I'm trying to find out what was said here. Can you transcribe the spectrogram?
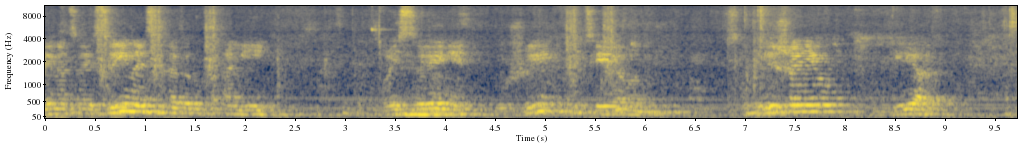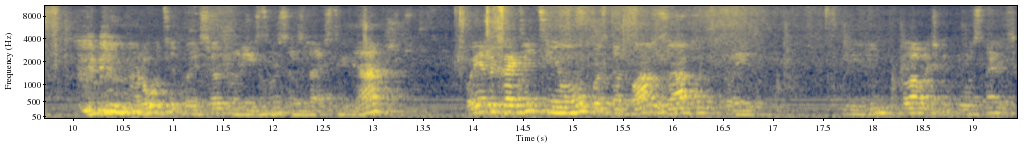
Во имя Отца и Сына и Святого Духа. Аминь. Во исцеление души и тела, слышанию веры. Руцы поясет воистине создатель. Да? Вы же ходите ему по стопам заповедь твоих. Плавочка его ставите.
